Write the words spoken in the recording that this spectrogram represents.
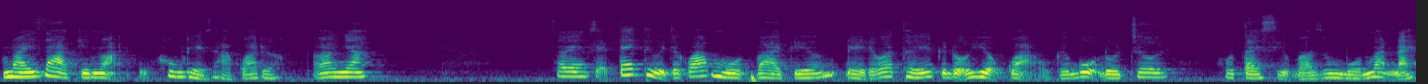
máy giả kim loại cũng không thể giả qua được Các bác nhá Sau đây em sẽ test thử cho các bác một vài tiếng Để cho các bác thấy cái độ hiệu quả của cái bộ đồ chơi hột tài xỉu bà dung bốn mặt này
